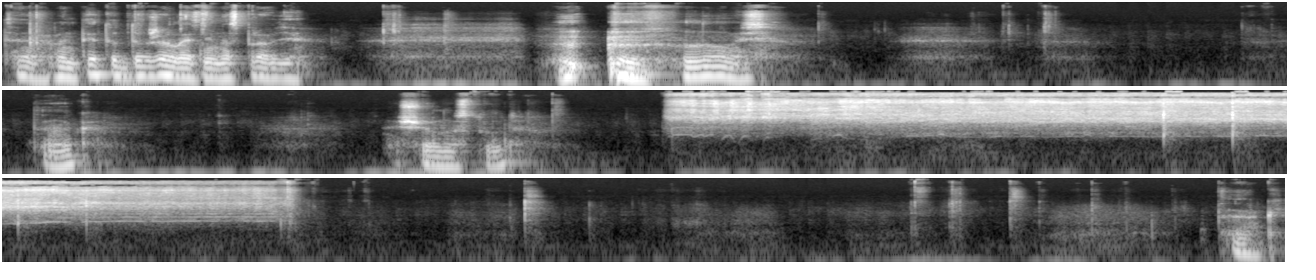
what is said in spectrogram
Так, гвинти тут довжелезні насправді. ну ось. Так. Що у нас тут? Так, і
